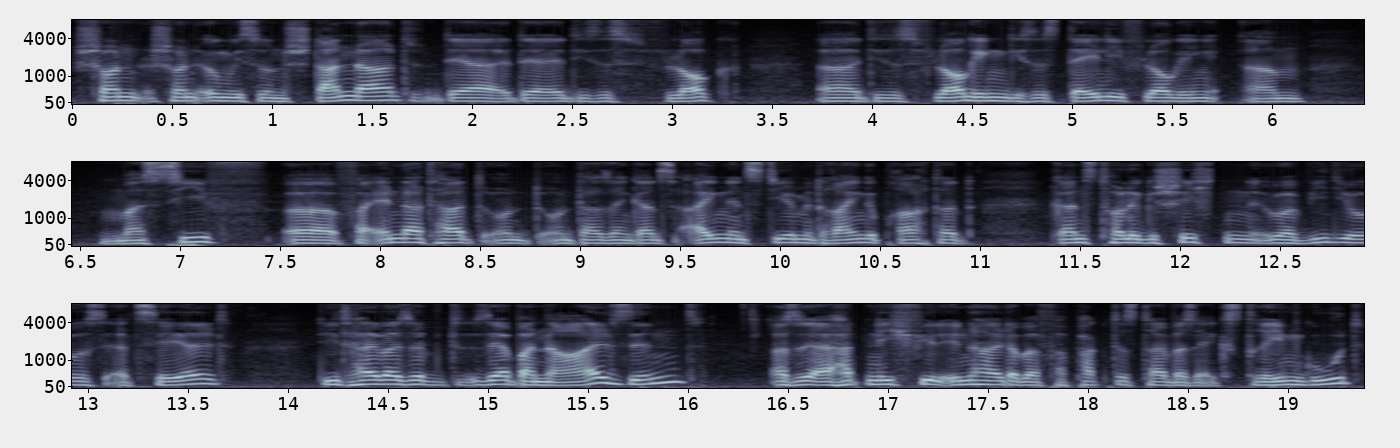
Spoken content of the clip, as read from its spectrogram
schon, schon irgendwie so ein Standard, der, der dieses Vlog, äh, dieses Vlogging, dieses Daily Vlogging ähm, massiv äh, verändert hat und, und da seinen ganz eigenen Stil mit reingebracht hat, ganz tolle Geschichten über Videos erzählt, die teilweise sehr banal sind. Also er hat nicht viel Inhalt, aber er verpackt es teilweise extrem gut.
